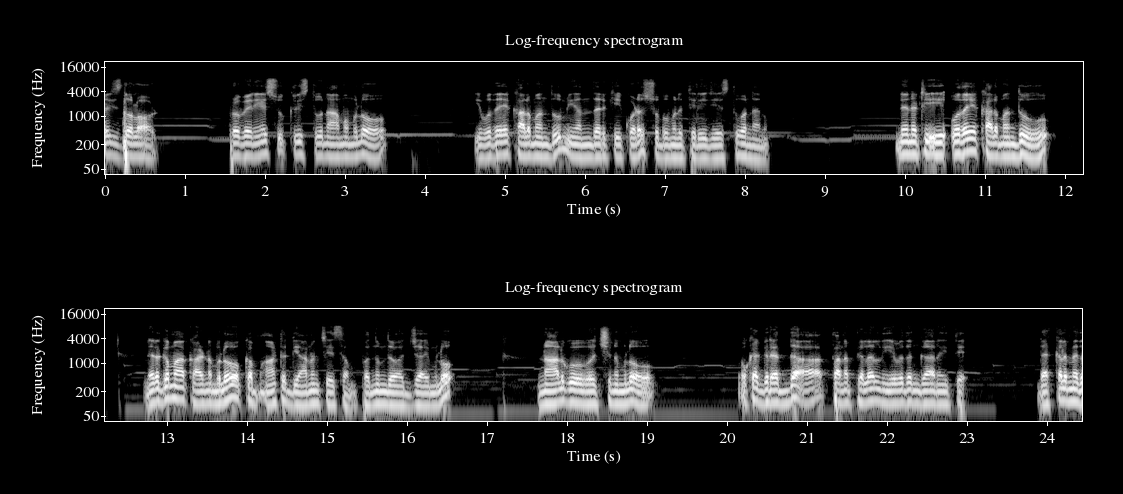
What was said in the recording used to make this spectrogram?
ప్రైజ్ ద లాడ్ ప్రభనేసు క్రీస్తు నామములో ఈ ఉదయకాలమందు మీ అందరికీ కూడా శుభములు తెలియజేస్తూ ఉన్నాను. నిన్నటి ఉదయకాలమందు నిర్గమా కాండములో ఒక మాట ధ్యానం చేశాం. పంతొమ్మిదవ అధ్యాయంలో నాలుగవ వచనంలో ఒక గ్రద్ద తన పిల్లల్ని ఏ విధంగానైతే రెక్కల మీద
